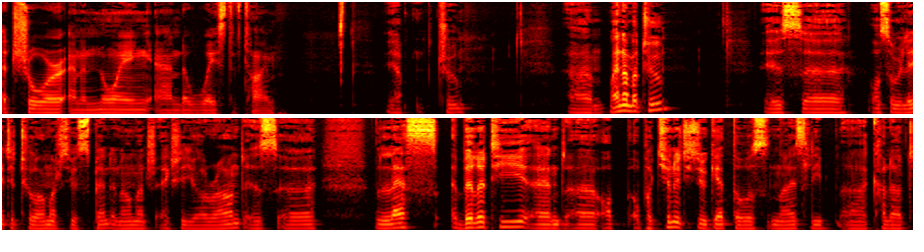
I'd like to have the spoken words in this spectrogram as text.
a chore and annoying and a waste of time. Yeah, true. Um, my number two is uh, also related to how much you spend and how much actually you're around is uh, less ability and uh, op opportunity to get those nicely uh, colored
